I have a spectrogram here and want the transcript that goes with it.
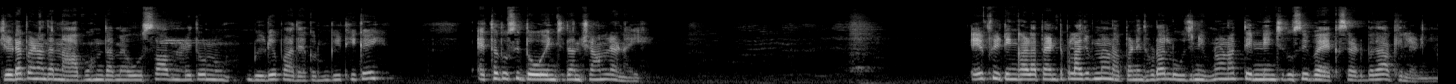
ਜਿਹੜਾ ਭੈਣਾਂ ਦਾ ਨਾਪ ਹੁੰਦਾ ਮੈਂ ਉਸ ਹਿਸਾਬ ਨਾਲ ਹੀ ਤੁਹਾਨੂੰ ਵੀਡੀਓ ਪਾ ਦਿਆ ਕਰੂੰਗੀ, ਠੀਕ ਹੈ ਜੀ। ਇੱਥੇ ਤੁਸੀਂ 2 ਇੰਚ ਦਾ ਨਿਸ਼ਾਨ ਲੈਣਾ ਜੀ। ਇਹ ਫਿਟਿੰਗ ਵਾਲਾ ਪੈਂਟ ਪਲਾਜੋ ਬਣਾਉਣਾ, ਆਪਾਂ ਨੇ ਥੋੜਾ ਲੂਜ਼ ਨਹੀਂ ਬਣਾਉਣਾ 3 ਇੰਚ ਤੁਸੀਂ ਬੈਕ ਸਾਈਡ ਵਧਾ ਕੇ ਲੈਣੀ ਆ।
